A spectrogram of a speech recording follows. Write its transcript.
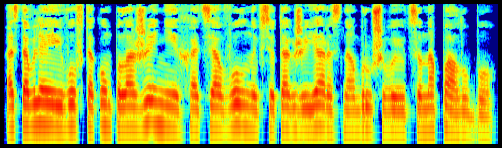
оставляя его в таком положении, хотя волны все так же яростно обрушиваются на палубу.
